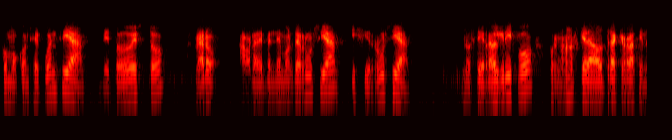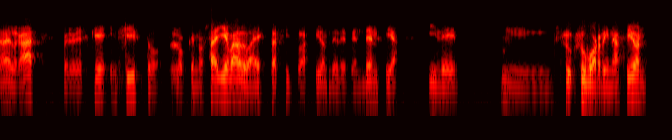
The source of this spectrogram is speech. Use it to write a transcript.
Como consecuencia de todo esto, pues claro, ahora dependemos de Rusia y si Rusia nos cierra el grifo, pues no nos queda otra que racionar el gas. Pero es que, insisto, lo que nos ha llevado a esta situación de dependencia y de mm, subordinación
